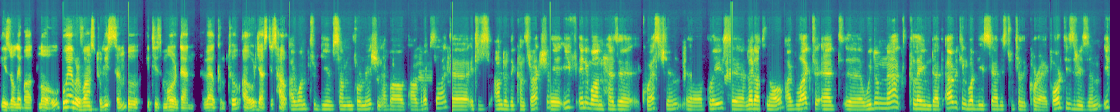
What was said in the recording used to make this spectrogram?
is all about law. Whoever wants to listen to it is more than welcome to our Justice House. I want to give some information about our website. Uh, it is under the construction. Uh, if anyone has a question, uh, please uh, let us know. I like to add, uh, we do not claim that everything what we said is totally correct. For this reason, if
